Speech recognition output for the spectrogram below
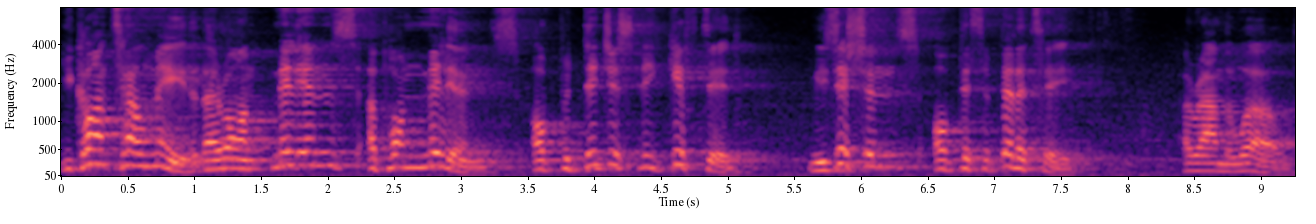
You can't tell me that there aren't millions upon millions of prodigiously gifted musicians of disability around the world.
